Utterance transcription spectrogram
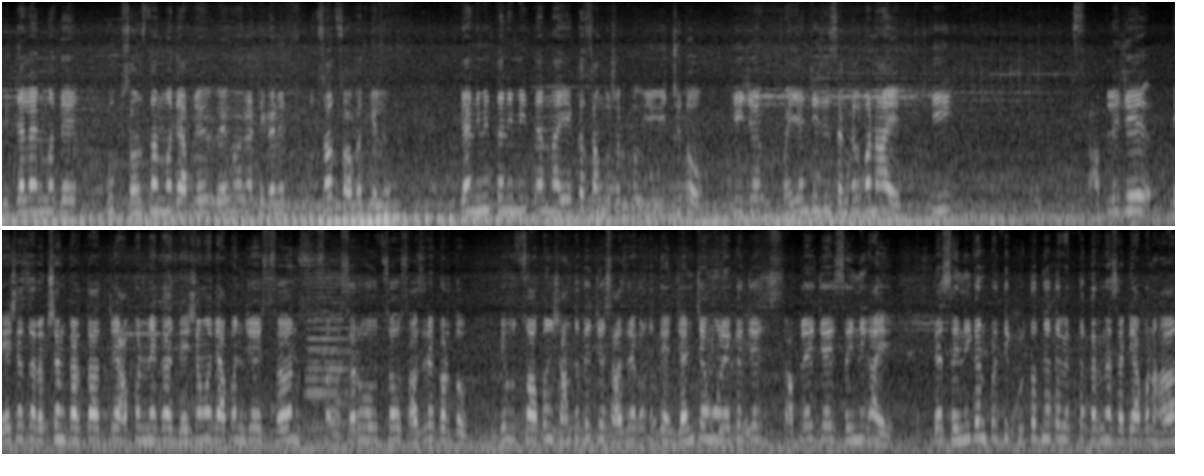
विद्यालयांमध्ये खूप संस्थांमध्ये आपले वेगवेगळ्या ठिकाणी उत्साहात स्वागत केलं. त्या निमित्ताने मी त्यांना एकच सांगू शकतो इ- इच्छितो की जे भैयांची जी संकल्पना आहे की आपले जे देशाचं रक्षण करतात जे आपण नाही का देशामध्ये आपण जे सण स- सर्व उत्सव साजरे करतो ते उत्सव आपण शांततेत जे साजरे करतो ते ज्यांच्यामुळे का जे आपले जे सैनिक आहे त्या सैनिकांप्रती कृतज्ञता व्यक्त करण्यासाठी आपण हा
